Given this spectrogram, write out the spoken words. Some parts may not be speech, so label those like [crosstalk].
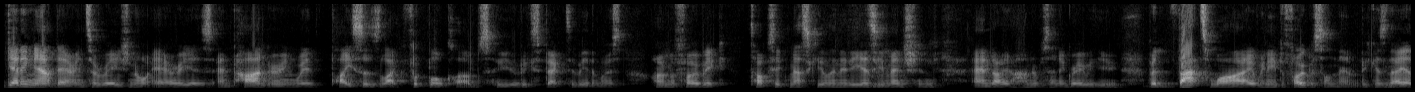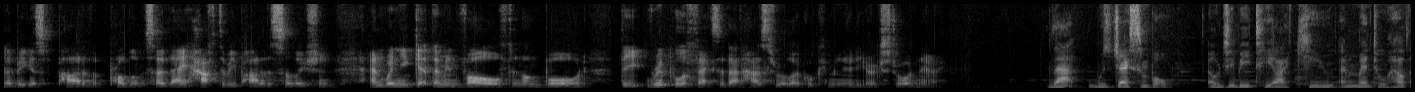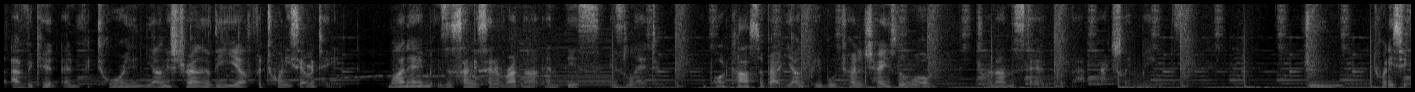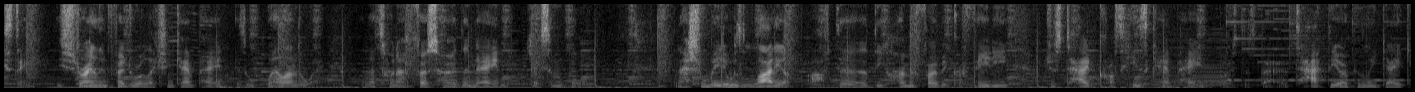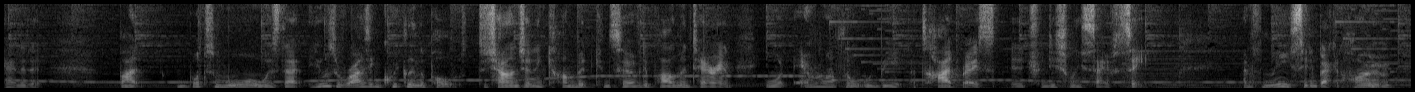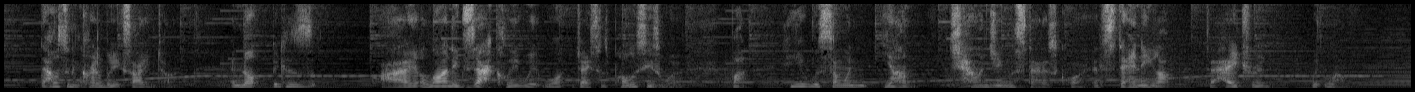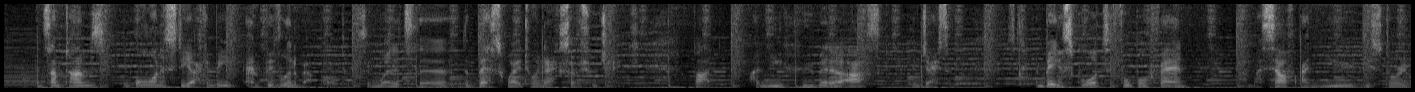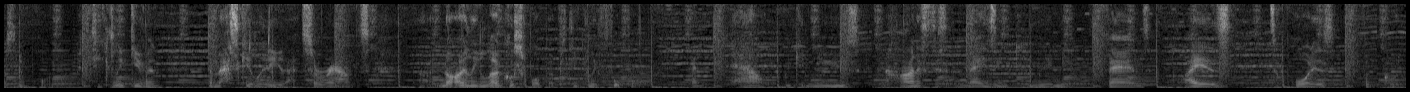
getting out there into regional areas and partnering with places like football clubs, who you would expect to be the most homophobic, toxic masculinity, as you mm-hmm. mentioned, and I 100% agree with you. But that's why we need to focus on them because mm-hmm. they are the biggest part of the problem. So they have to be part of the solution. And when you get them involved and on board, the ripple effects that that has through a local community are extraordinary. That was Jason Ball, LGBTIQ and mental health advocate and Victorian Young Australian of the Year for 2017. My name is Asanga Senaratna and this is Lantern, a podcast about young people trying to change the world, trying to understand what that actually means. June 2016, the Australian federal election campaign is well underway, and that's when I first heard the name Jason Ball. The national media was lighting up after the homophobic graffiti was tagged across his campaign posters that attacked the openly gay candidate. But what's more was that he was rising quickly in the polls to challenge an incumbent Conservative parliamentarian in what everyone thought would be a tight race in a traditionally safe seat. And for me, sitting back at home, that was an incredibly exciting time. And not because I aligned exactly with what Jason's policies were, but he was someone young, challenging the status quo and standing up to hatred with love. And sometimes, in all honesty, I can be ambivalent about politics and whether it's the, the best way to enact social change. But I knew who better to ask than Jason. And being a sports and football fan myself, I knew this story was an important one, particularly given the masculinity that surrounds uh, not only local sport but particularly football, and how we can use and harness this amazing community of fans, players, supporters for good.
